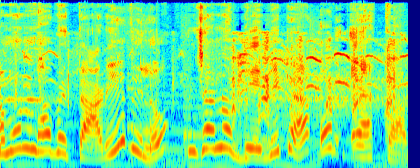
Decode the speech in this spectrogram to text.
এমন ভাবে তাড়িয়ে দিল যেন বেবিটা ওর একার।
